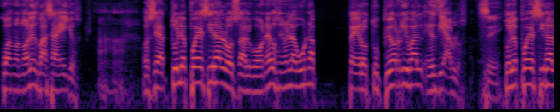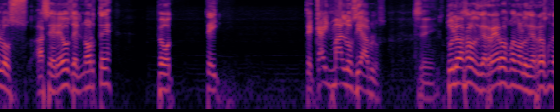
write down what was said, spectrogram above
cuando no les vas a ellos. Ajá. O sea, tú le puedes ir a los algodoneros, señor Laguna, pero tu peor rival es Diablos. Sí. Tú le puedes ir a los acereos del norte, pero te, te caen mal los Diablos. Sí. Tú le vas a los guerreros, bueno, los guerreros son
